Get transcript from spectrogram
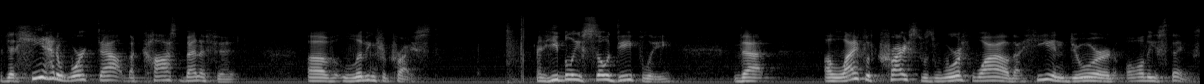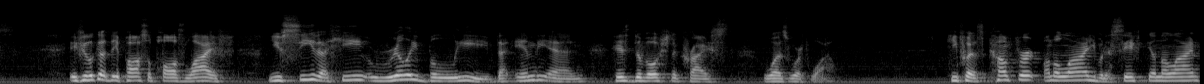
that he had worked out the cost benefit of living for christ and he believed so deeply that a life with Christ was worthwhile, that he endured all these things. If you look at the Apostle Paul's life, you see that he really believed that in the end, his devotion to Christ was worthwhile. He put his comfort on the line, he put his safety on the line.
